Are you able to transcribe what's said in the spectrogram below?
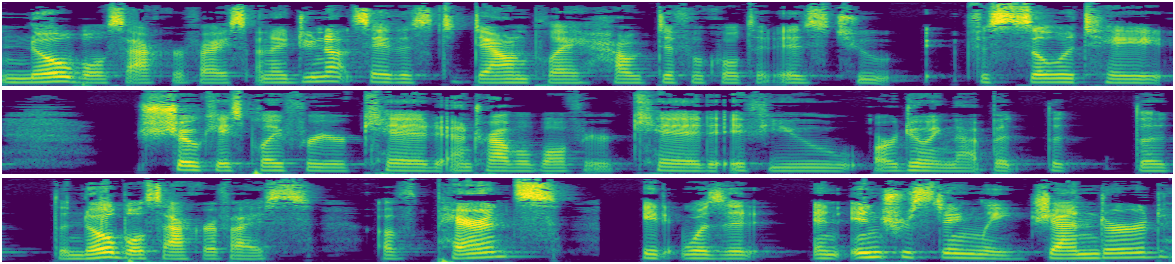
noble sacrifice and I do not say this to downplay how difficult it is to facilitate showcase play for your kid and travel ball for your kid if you are doing that but the the the noble sacrifice of parents it was it an interestingly gendered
